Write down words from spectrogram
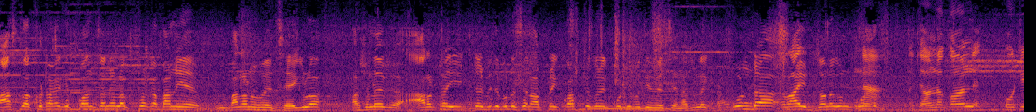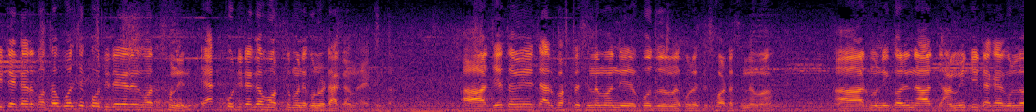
পাঁচ লক্ষ টাকাকে পঞ্চান্ন লক্ষ টাকা বানিয়ে বানানো হয়েছে। এগুলো আসলে আর একটা ইন্টারভিউতে বলেছেন, আপনি কষ্ট করে কোটিপতি হয়েছেন। আসলে কোনটা রাইট জনগণ না, জনগণ কোটি টাকার কথা বলছে, কোটি টাকার কথা শুনেন। এক কোটি টাকা বর্তমানে কোনো টাকা না এখন। আর যেহেতু আমি চার পাঁচটা সিনেমা নিয়ে প্রযোজনা করেছি ছটা সিনেমা আর মনে করেন আজ আমি যে টাকাগুলো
